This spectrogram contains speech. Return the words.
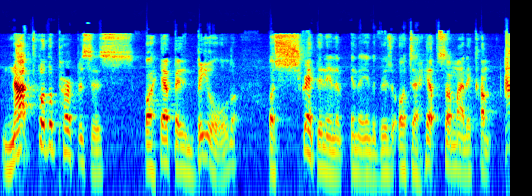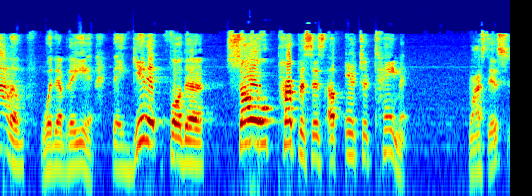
not for the purposes of helping build or strengthen in the, in the individual or to help somebody come out of whatever they're in. They get it for the sole purposes of entertainment. Watch this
